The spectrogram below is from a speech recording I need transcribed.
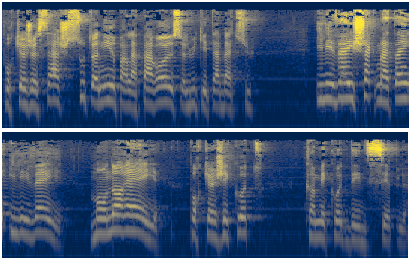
pour que je sache soutenir par la parole celui qui est abattu. Il éveille chaque matin, il éveille mon oreille pour que j'écoute comme écoute des disciples.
